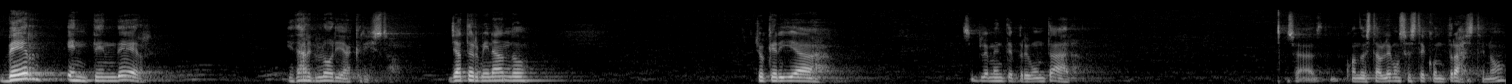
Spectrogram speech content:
ver, entender y dar gloria a Cristo. Ya terminando, yo quería simplemente preguntar, o sea, cuando establemos este contraste, ¿no?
